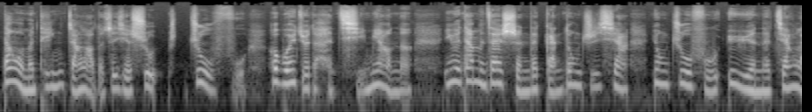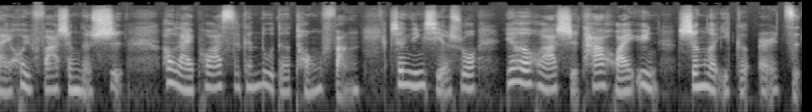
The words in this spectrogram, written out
当我们听长老的这些祝祝福，会不会觉得很奇妙呢？因为他们在神的感动之下，用祝福预言了将来会发生的事。后来，普阿斯跟路德同房，圣经写说，耶和华使她怀孕，生了一个儿子。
